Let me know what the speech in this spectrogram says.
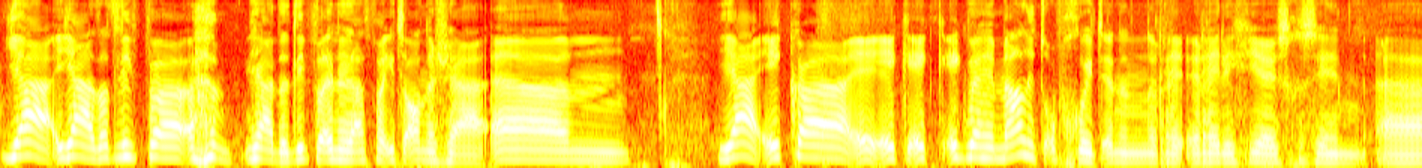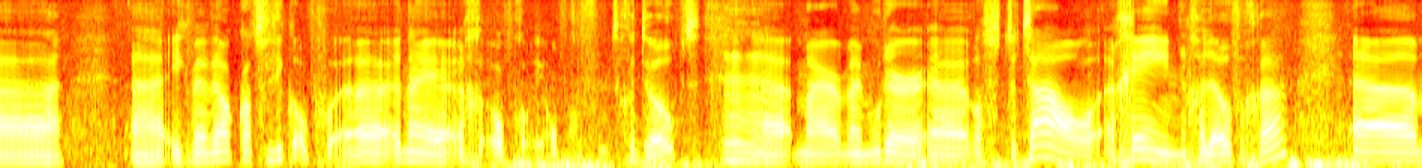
Ja, ja, dat liep, eh, ja, dat liep inderdaad wel iets anders, ja. Ehm, ja, ik, eh, ik, ik, ik ben helemaal niet opgegroeid in een re- religieus gezin. Eh, ik ben wel katholiek eh, nou ja, opgevoed, gedoopt. Eh, maar mijn moeder was totaal geen gelovige. Ehm,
